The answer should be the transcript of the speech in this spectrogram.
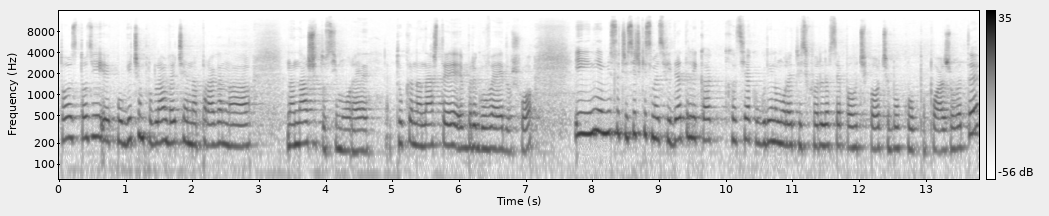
тоест, този екологичен проблем вече е на прага на, на нашето си море. Тук на нашите брегове е дошло. И ние мисля, че всички сме свидетели как всяка година морето изхвърля все повече и повече буклук по плажовете.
